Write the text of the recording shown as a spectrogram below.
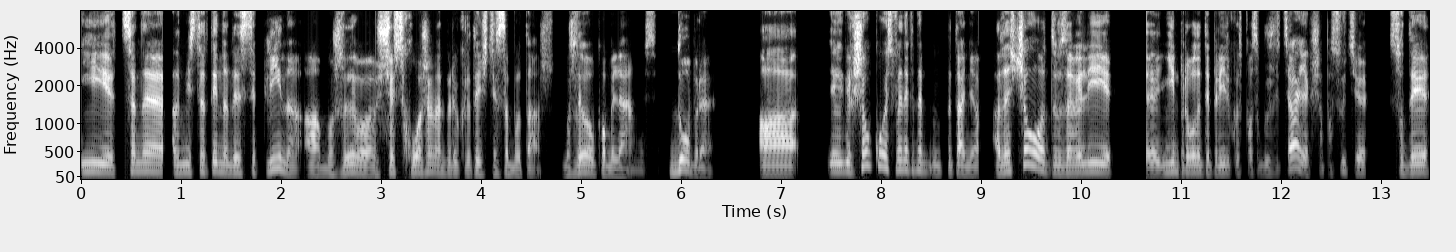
І це не адміністративна дисципліна, а можливо щось схоже на бюрократичний саботаж. Можливо, помиляємося. Добре. А якщо у когось виникне питання, а за що от взагалі е, їм проводити перевірку способу життя, якщо по суті суди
